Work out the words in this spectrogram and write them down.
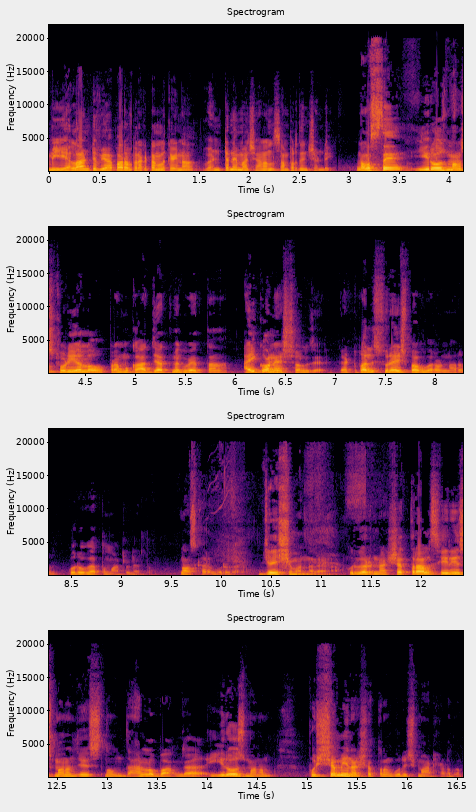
మీ ఎలాంటి వ్యాపార ప్రకటనలకైనా వెంటనే మా ఛానల్ సంప్రదించండి. నమస్తే ఈరోజు మన స్టూడియోలో ప్రముఖ ఆధ్యాత్మికవేత్త ఐకాన్ ఆస్ట్రాలజర్ గట్టుపల్లి సురేష్ బాబు గారు ఉన్నారు. గురువుగారితో మాట్లాడేద్దాం. నమస్కారం గురుగారు. జై శ్రీమన్నారాయణ. గురుగారు నక్షత్రాల సిరీస్ మనం చేస్తున్నాం. దానిలో భాగంగా ఈరోజు మనం పుష్యమి నక్షత్రం గురించి మాట్లాడదాం.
